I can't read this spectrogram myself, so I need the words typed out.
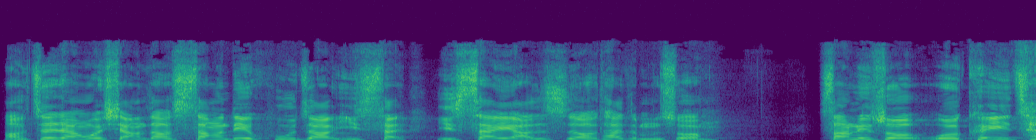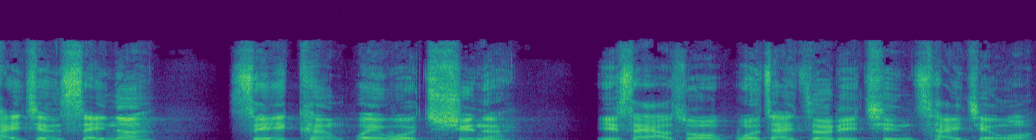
哦，这让我想到上帝呼召以赛以赛亚的时候，他怎么说？上帝说：“我可以差遣谁呢？谁肯为我去呢？”以赛亚说：“我在这里，请差遣我。”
